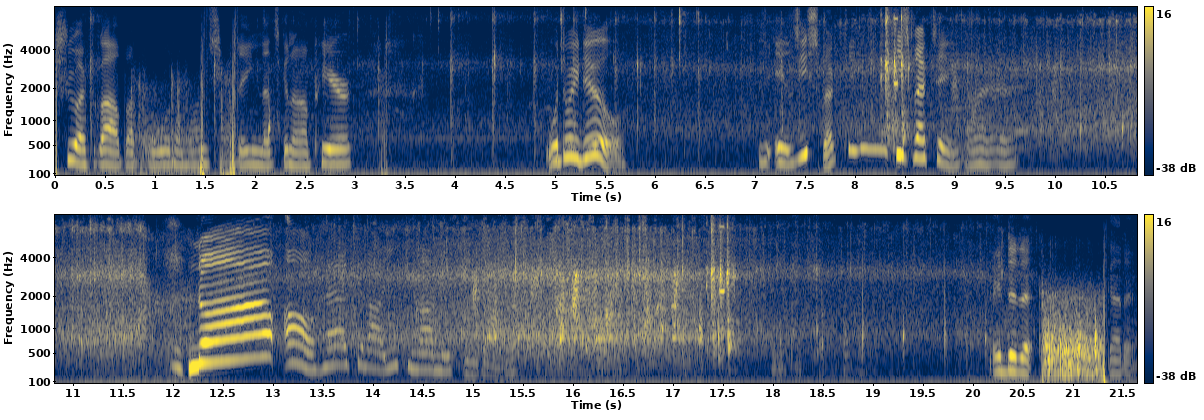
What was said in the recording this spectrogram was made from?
shoot, I forgot about the little monster thing that's gonna appear. What do I do? Is, is he spectating? He's spectating. Alright, alright. No! Oh, heck no. You cannot make me die. I did it. Got it.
